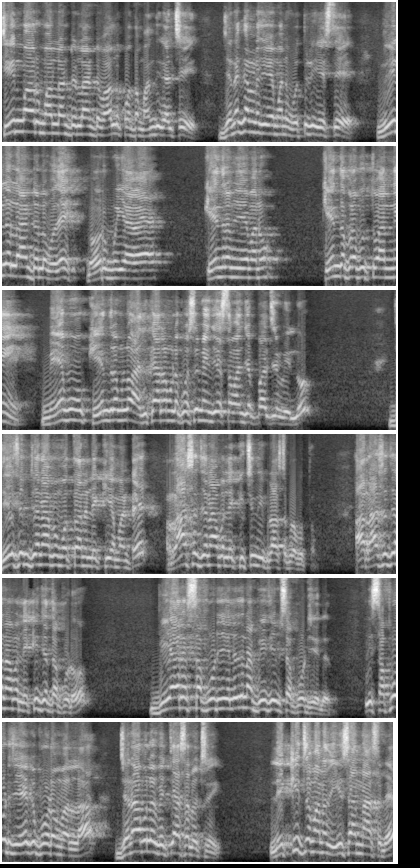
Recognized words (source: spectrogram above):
తీర్మారు మళ్ళంటి లాంటి వాళ్ళు కొంతమంది కలిసి జనగణన చేయమని ఒత్తిడి చేస్తే వీళ్ళ లాంటి వాళ్ళు ఉదయ్ నోరు ముయ్యావా కేంద్రం చేయమను? కేంద్ర ప్రభుత్వాన్ని మేము కేంద్రంలో అధికారంలోకి వస్తే మేము చేస్తామని చెప్పాల్సిన వీళ్ళు దేశం జనాభా మొత్తాన్ని లెక్కియమంటే రాష్ట్ర జనాభా లెక్కించింది ఈ రాష్ట్ర ప్రభుత్వం. ఆ రాష్ట్ర జనాభా లెక్కించేటప్పుడు బీఆర్ఎస్ సపోర్ట్ చేయలేదు నా బీజేపీ సపోర్ట్ చేయలేదు. ఈ సపోర్ట్ చేయకపోవడం వల్ల జనాభాలో వ్యత్యాసాలు వచ్చినాయి. లెక్కించమన్నది ఈశాన్యాసలే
